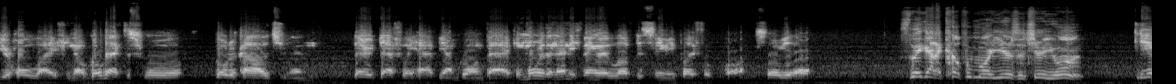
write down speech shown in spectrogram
your whole life. You know, go back to school, go to college, and they're definitely happy I'm going back. And more than anything, they love to see me play football. So yeah. So they got a couple more years to cheer you on. Yeah,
